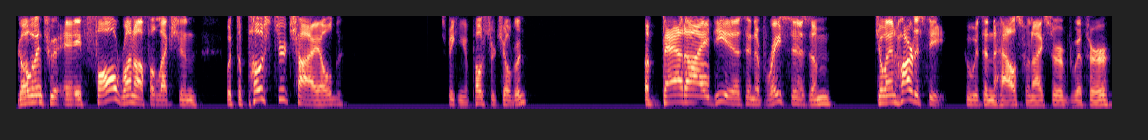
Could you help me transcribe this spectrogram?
go into a fall runoff election with the poster child, speaking of poster children, of bad ideas and of racism, Jo Ann Hardesty, who was in the House when I served with her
